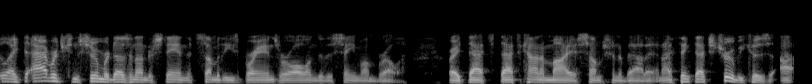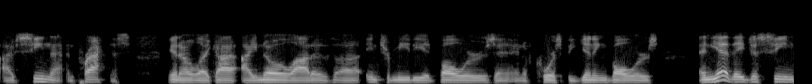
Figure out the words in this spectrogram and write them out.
like the average consumer doesn't understand that some of these brands are all under the same umbrella right? That's that's kind of my assumption about it, and I think that's true because I, have seen that in practice. You know, like I, I know a lot of uh, intermediate bowlers and, and, of course beginning bowlers, and yeah, they just seem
